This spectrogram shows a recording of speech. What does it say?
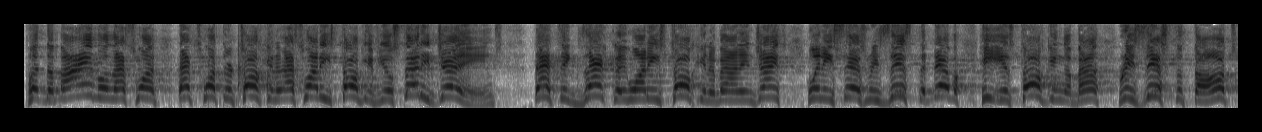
But the Bible, that's what, that's what they're talking about. That's what he's talking. If you'll study James, that's exactly what he's talking about in James when he says resist the devil. He is talking about resist the thoughts,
